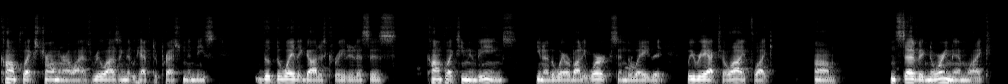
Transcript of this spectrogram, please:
complex trauma in our lives, realizing that we have depression and these the, the way that God has created us is complex human beings, you know, the way our body works and the way that we react to life, like um instead of ignoring them, like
